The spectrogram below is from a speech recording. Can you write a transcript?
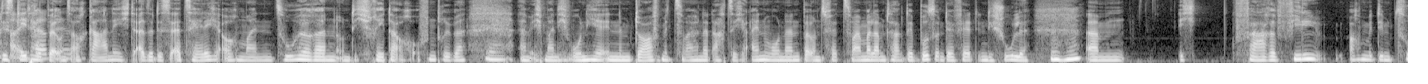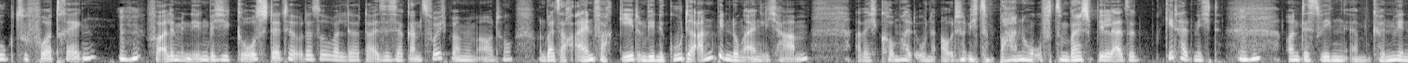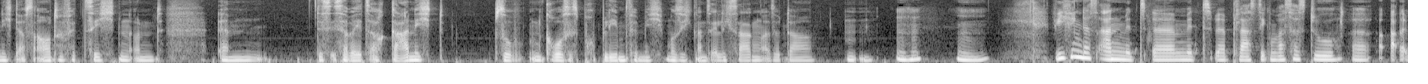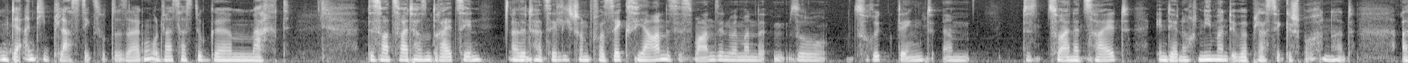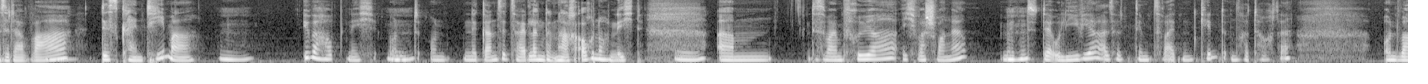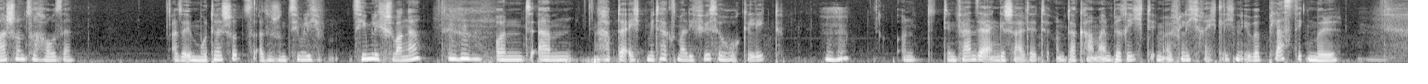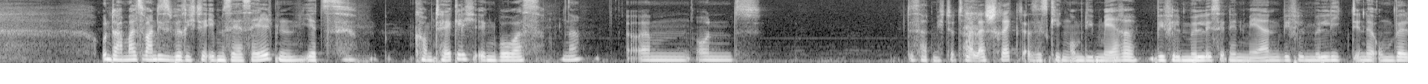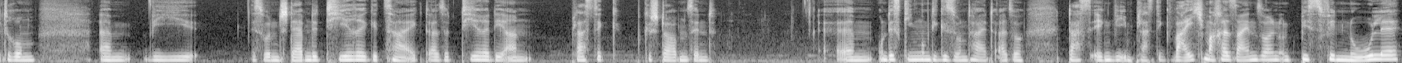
Das geht halt bei uns auch gar nicht. Also das erzähle ich auch meinen Zuhörern und ich rede da auch offen drüber. Ja. Ähm, ich meine, ich wohne hier in einem Dorf mit 280 Einwohnern. Bei uns fährt zweimal am Tag der Bus und der fährt in die Schule. Mhm. Ähm, ich fahre viel auch mit dem Zug zu Vorträgen. Mhm. Vor allem in irgendwelche Großstädte oder so, weil da, da ist es ja ganz furchtbar mit dem Auto. Und weil es auch einfach geht und wir eine gute Anbindung eigentlich haben. Aber ich komme halt ohne Auto nicht zum Bahnhof zum Beispiel. Also geht halt nicht. Mhm. Und deswegen ähm, können wir nicht aufs Auto verzichten. Und ähm, das ist aber jetzt auch gar nicht so ein großes Problem für mich, muss ich ganz ehrlich sagen. Also da. M -m. Mhm. Mhm. Wie fing das an mit, äh, mit äh, Plastik und was hast du, äh, mit der Antiplastik sozusagen und was hast du gemacht? Das war 2013, also mhm. tatsächlich schon vor sechs Jahren. Das ist Wahnsinn, wenn man so zurückdenkt, ähm, das, zu einer Zeit, in der noch niemand über Plastik gesprochen hat. Also da war mhm. das kein Thema. Mhm. Überhaupt nicht. Mhm. Und, und eine ganze Zeit lang danach auch noch nicht. Mhm. Ähm, das war im Frühjahr, ich war schwanger mit mhm. der Olivia, also dem zweiten Kind unserer Tochter, und war schon zu Hause. Also im Mutterschutz, also schon ziemlich, ziemlich schwanger. Mhm. Und ähm, habe da echt mittags mal die Füße hochgelegt mhm. und den Fernseher eingeschaltet. Und da kam ein Bericht im öffentlich-rechtlichen über Plastikmüll. Und damals waren diese Berichte eben sehr selten. Jetzt kommt täglich irgendwo was. Ne? Ähm, und das hat mich total erschreckt. Also es ging um die Meere, wie viel Müll ist in den Meeren, wie viel Müll liegt in der Umwelt rum, ähm, wie es wurden sterbende Tiere gezeigt, also Tiere, die an Plastik gestorben sind. Ähm, und es ging um die Gesundheit, also dass irgendwie im Plastik Weichmacher sein sollen und Bisphenole,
